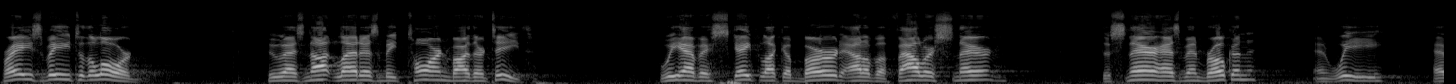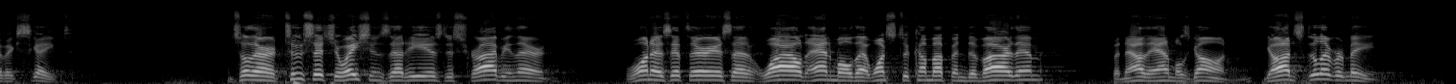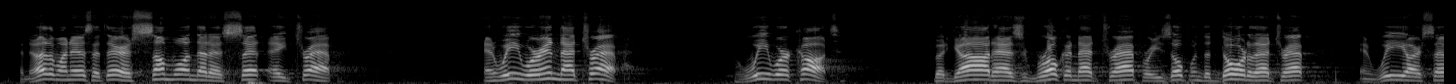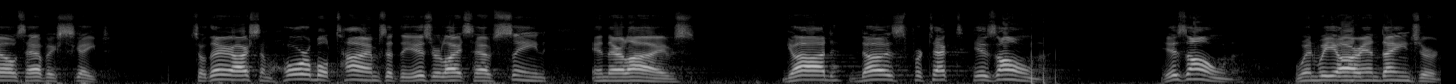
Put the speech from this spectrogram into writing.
Praise be to the Lord, who has not let us be torn by their teeth. We have escaped like a bird out of a fowler's snare. The snare has been broken, and we have escaped. And so there are two situations that he is describing there. One is if there is a wild animal that wants to come up and devour them, but now the animal's gone. God's delivered me. Another one is that there is someone that has set a trap, and we were in that trap. We were caught. But God has broken that trap, or He's opened the door to that trap, and we ourselves have escaped. So there are some horrible times that the Israelites have seen in their lives. God does protect His own, His own, when we are in danger.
